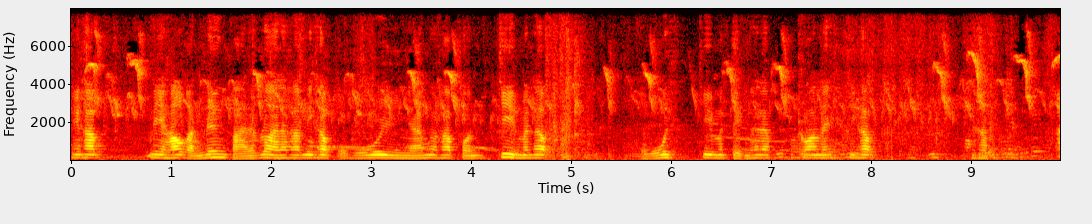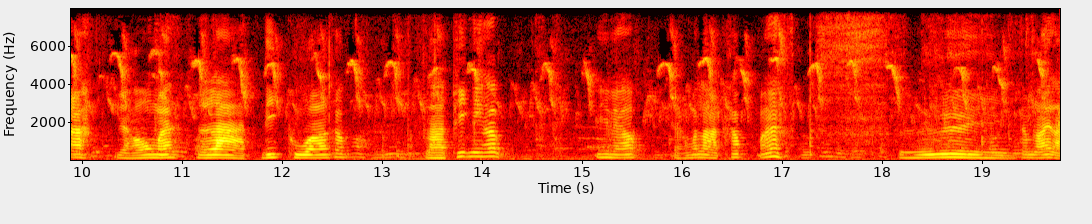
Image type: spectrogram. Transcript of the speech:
นี่ครับ นี่เขากันนึ่งปลาเรียบร้อยแล้วครับ นี่ครับ โอ้ยน้ำครับผลจีนมันครับ โอ้ยจีนมันเต็มให้แล้วก้อนเลย นี่ครับนี่ครับ อะ เดี๋ยวเขามาลาดดีกว่าครับ ลาดพริกนี่ครับ นี่เลยครับเดี๋ยวเขามาลาดครับ มา เอ้ยน้ำลายไหล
